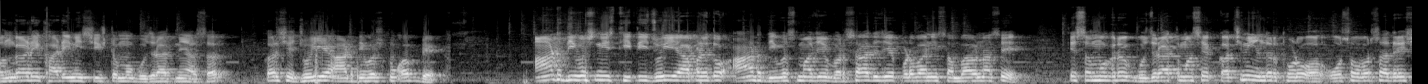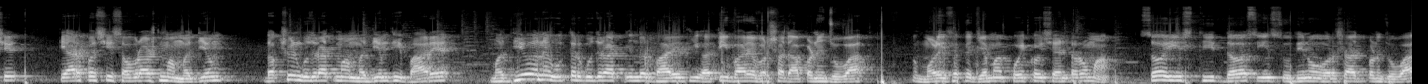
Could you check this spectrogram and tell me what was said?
બંગાળી ખાડીની સિસ્ટમો ગુજરાતને અસર કરશે. જોઈએ આઠ દિવસનું અપડેટ. આઠ દિવસની સ્થિતિ જોઈએ આપણે તો. આઠ દિવસમાં જે વરસાદ જે પડવાની સંભાવના છે તે સમગ્ર ગુજરાતમાં છે. કચ્છની અંદર થોડો ઓછો વરસાદ રહેશે. ત્યાર પછી સૌરાષ્ટ્રમાં મધ્યમ દક્ષિણ ગુજરાતમાં મધ્યમથી ભારે, મધ્ય અને ઉત્તર ગુજરાતની અંદર ભારેથી અતિ ભારે વરસાદ આપણને જોવા મળી શકે. જેમાં કોઈ કોઈ સેન્ટરોમાં છ ઇંચથી દસ ઇંચ સુધીનો વરસાદ પણ જોવા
